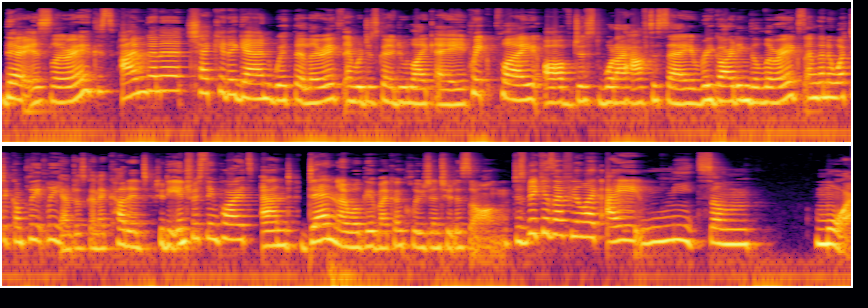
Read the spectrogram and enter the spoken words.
there is lyrics. I'm gonna check it again with the lyrics and we're just gonna do like a quick play of just what I have to say regarding the lyrics. I'm gonna watch it completely. I'm just gonna cut it to the interesting parts and then I will give my conclusion to the song. Just because I feel like I need some more.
